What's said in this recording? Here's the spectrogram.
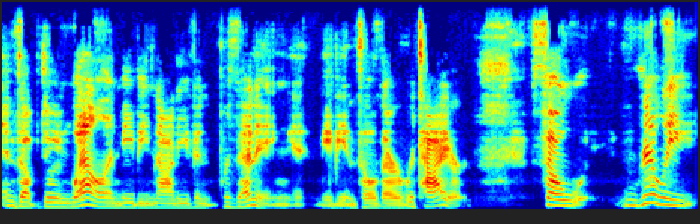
end up doing well and maybe not even presenting maybe until they're retired. So really,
